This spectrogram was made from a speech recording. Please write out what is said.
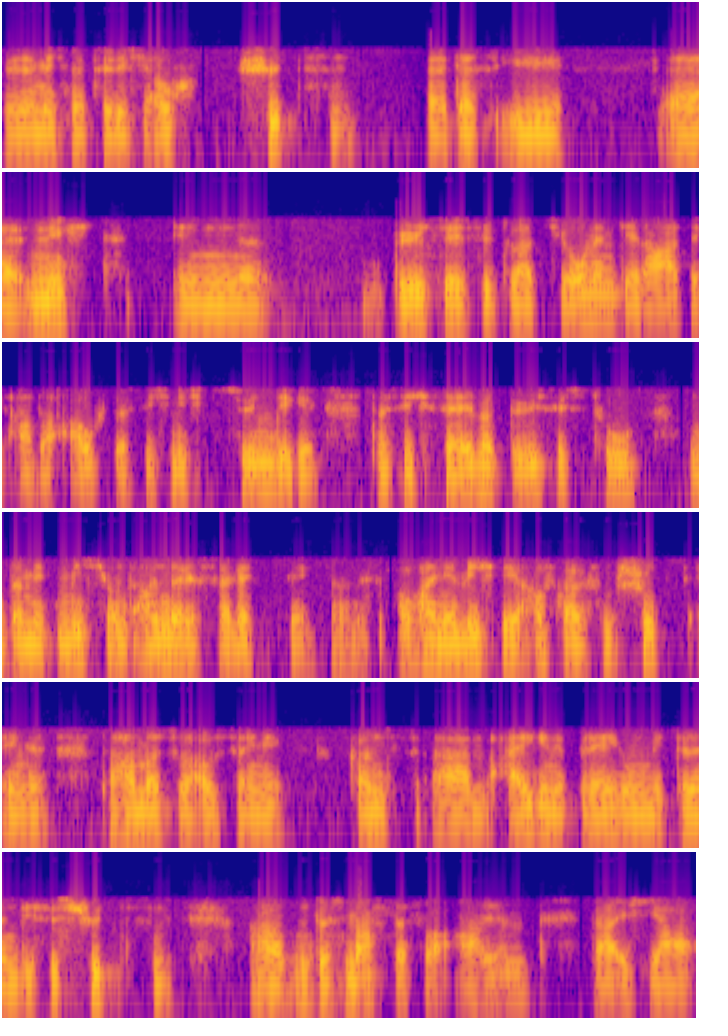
will er mich natürlich auch schützen, äh, dass ich äh, nicht in böse Situationen gerate, aber auch, dass ich nicht sündige, dass ich selber Böses tue und damit mich und andere verletze. das ist auch eine wichtige Aufgabe vom Schutzengel. Da haben wir so auch seine ganz ähm, eigene Prägung mit drin, dieses Schützen. Äh, und das macht er vor allem, da ich ja,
